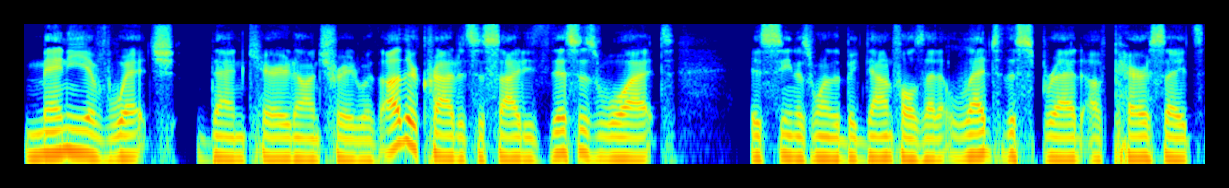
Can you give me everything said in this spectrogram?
many of which then carried on trade with other crowded societies, this is what is seen as one of the big downfalls that it led to the spread of parasites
